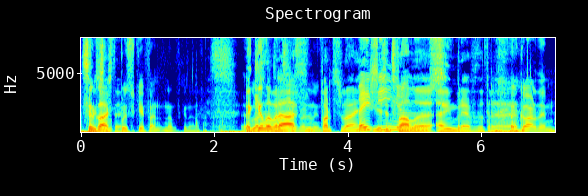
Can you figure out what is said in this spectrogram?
Você por gosta? Por isso fiquei fã. Não, não fiquei nada fã. Aquele abraço, porte-se bem Beijinhos. e a gente fala em breve de outra. Acordem-me.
